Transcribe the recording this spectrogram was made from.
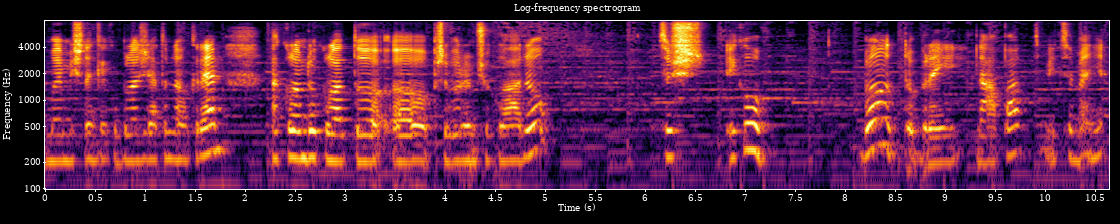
moje myšlenka jako byla, že já tam dám krém a kolem dokola to uh, přeborujeme čokoládou, což jako byl dobrý nápad, víceméně.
